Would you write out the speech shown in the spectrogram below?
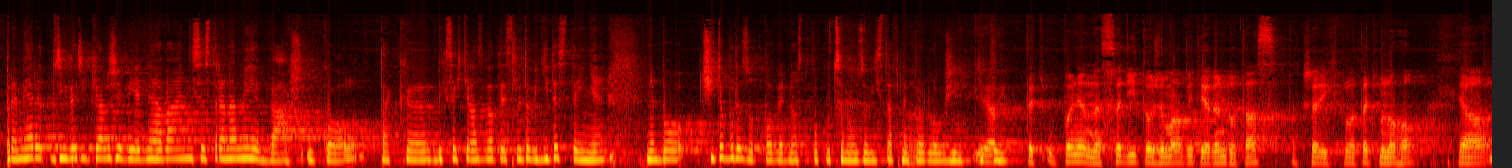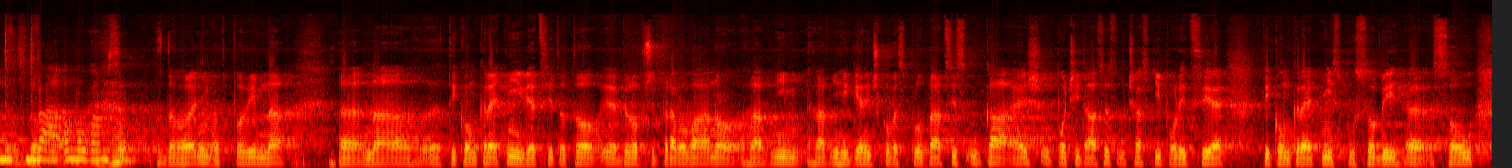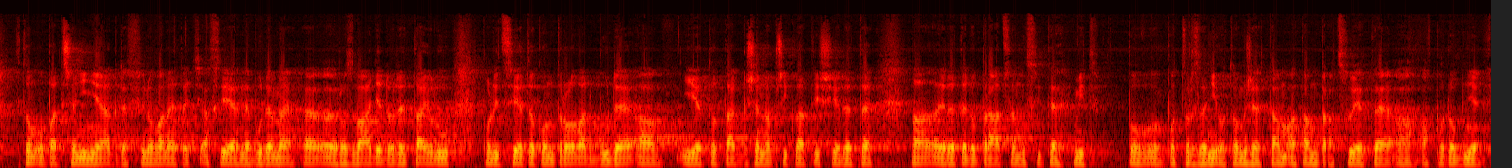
Eh, Premiér dříve říkal, že vyjednávání se stranami je váš úkol, tak eh, bych se chtěla zeptat, jestli to vidíte stejně, nebo čí to bude zodpovědnost, pokud se nouzový stav neprodlouží. Děkuji. Já teď úplně nesedí to, že má být jeden dotaz, takže jich bylo teď mnoho. Já Dva, omlouvám se. S dovolením odpovím na, eh, na ty konkrétní věci. Toto je, bylo připravováno hlavním, hlavní hygieničkou ve spolupráci s UKŠ. Počítá se s účastí policie. Ty konkrétní způsoby eh, jsou v tom opatření nějak definované. Teď asi je nebudeme eh, rozvádět do detailů. Policie to kontrolovat bude a je to tak, že například, když jedete, jedete do práce, musíte mít potvrzení o tom, že tam a tam pracujete a, a podobně.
